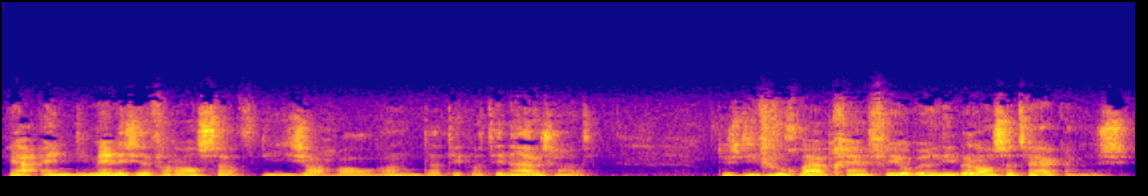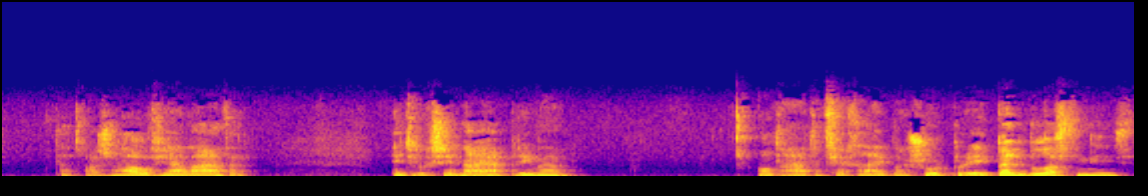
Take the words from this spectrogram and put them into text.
Ja, en die manager van Randstad, die zag van dat ik wat in huis had. Dus die vroeg mij op een gegeven moment van, joh, wil je niet bij Randstad werken? Dus dat was een half jaar later. En toen heb ik gezegd, nou ja, prima. Want hij had een vergelijkbaar soort project bij de Belastingdienst.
